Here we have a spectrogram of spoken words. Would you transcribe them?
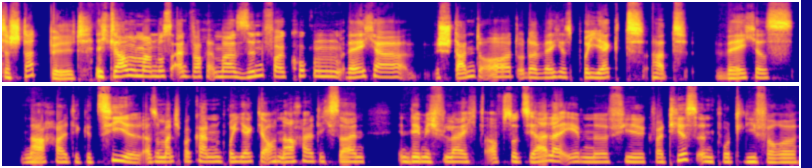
das Stadtbild? Ich glaube, man muss einfach immer sinnvoll gucken, welcher Standort oder welches Projekt hat welches nachhaltige Ziel. Also manchmal kann ein Projekt ja auch nachhaltig sein, indem ich vielleicht auf sozialer Ebene viel Quartiersinput liefere.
